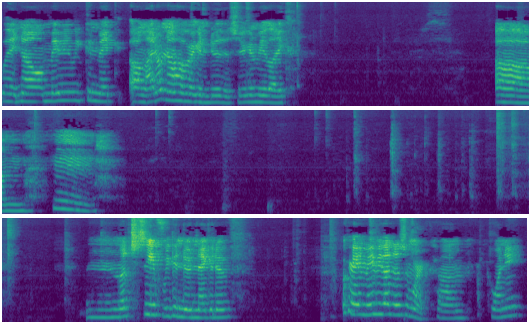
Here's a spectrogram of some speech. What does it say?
wait, no, maybe we can make. Um, I don't know how we're gonna do this. You're gonna be like, um, hmm. Mm, Let's see if we can do negative. Okay, maybe that doesn't work. Um, 20,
